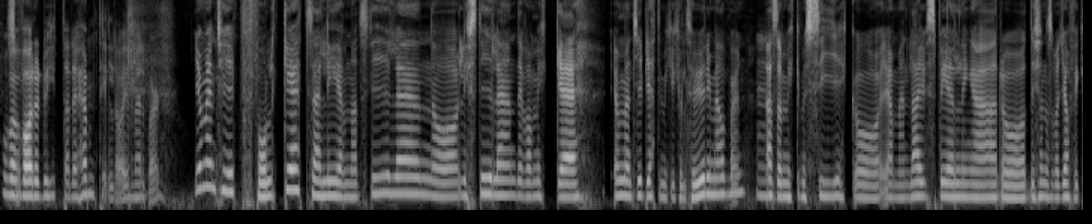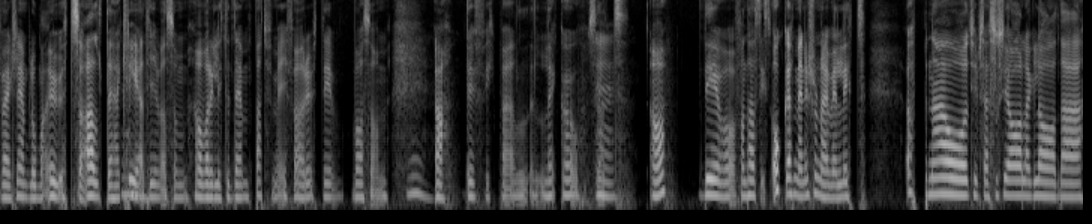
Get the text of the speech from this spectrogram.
och vad så- var det du hittade hem till då i Melbourne? Ja men typ folket, så levnadsstilen och livsstilen. Det var mycket, ja men typ jättemycket kultur i Melbourne. Mm. Alltså mycket musik och ja men livespelningar och det kändes som att jag fick verkligen blomma ut. Så allt det här Mm. kreativa som har varit lite dämpat för mig förut, det var som, Mm. ja, det fick bara let go. Så Mm. att, ja, det var fantastiskt. Och att människorna är väldigt öppna och typ så sociala, glada.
